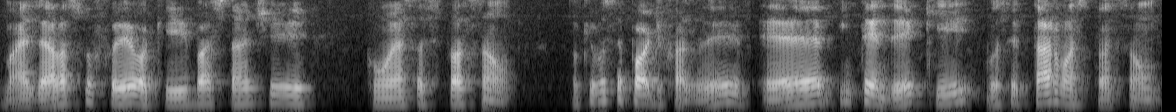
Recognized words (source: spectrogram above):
mas ela sofreu aqui bastante com essa situação. O que você pode fazer é entender que você está numa situação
